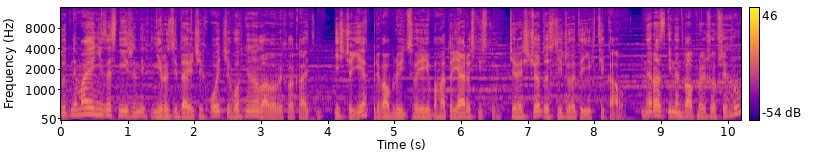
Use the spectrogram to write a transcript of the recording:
Тут немає ні засніжених, ні роз'їдаючих очі вогняно-лавових локацій. Ті, що є, приваблюють своєю багатоярусністю, через що досліджувати їх цікаво. Не раз і не два пройшовши гру,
